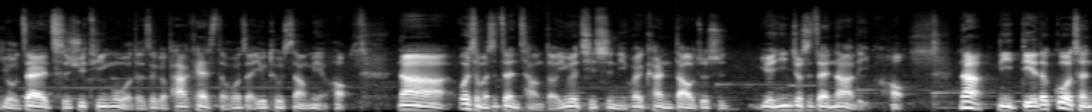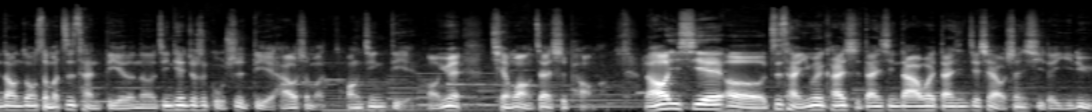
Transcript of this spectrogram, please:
有在持续听我的这个 podcast 或在 YouTube 上面哈，那为什么是正常的？因为其实你会看到就是。原因就是在那里嘛，好，那你跌的过程当中，什么资产跌了呢？今天就是股市跌，还有什么黄金跌哦，因为钱往债市跑嘛。然后一些呃资产因为开始担心，大家会担心接下来有升息的疑虑，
